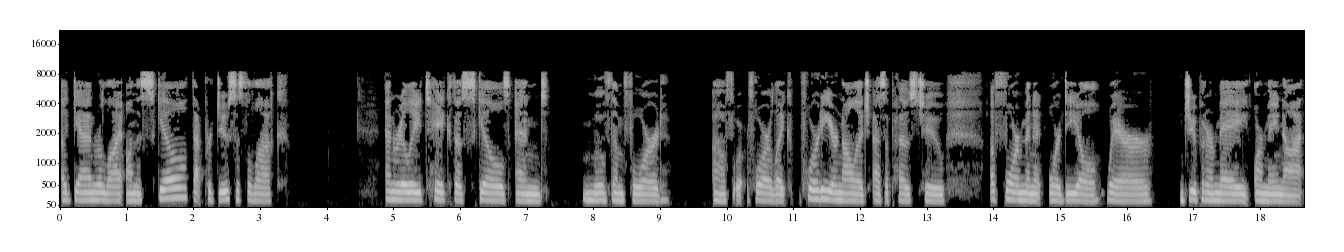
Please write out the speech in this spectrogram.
Again, rely on the skill that produces the luck and really take those skills and move them forward uh, for, for like 40 year knowledge as opposed to a four minute ordeal where Jupiter may or may not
